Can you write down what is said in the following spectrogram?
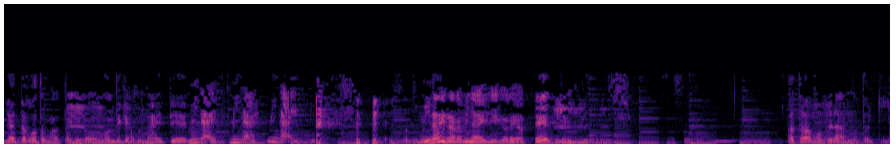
やったこともあったけど、うんその時はもう泣いて、見ない見ない見ないって 見ないなら見ないでいいからやってってう言って。ん。そうあとはもう普段の時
